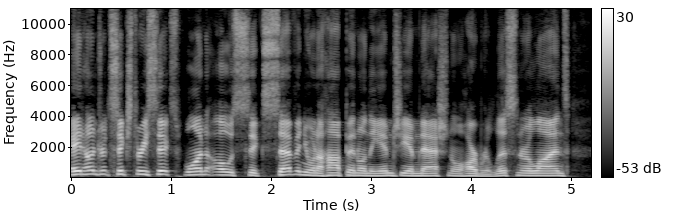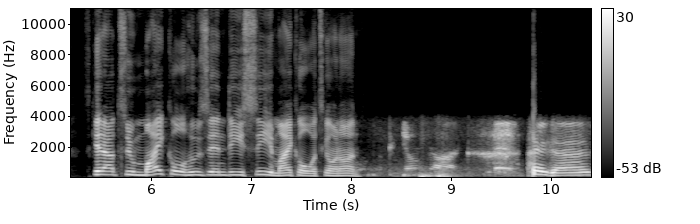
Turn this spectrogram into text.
800 636 1067. You want to hop in on the MGM National Harbor listener lines. Let's get out to Michael, who's in D.C. Michael, what's going on? Hey, guys.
